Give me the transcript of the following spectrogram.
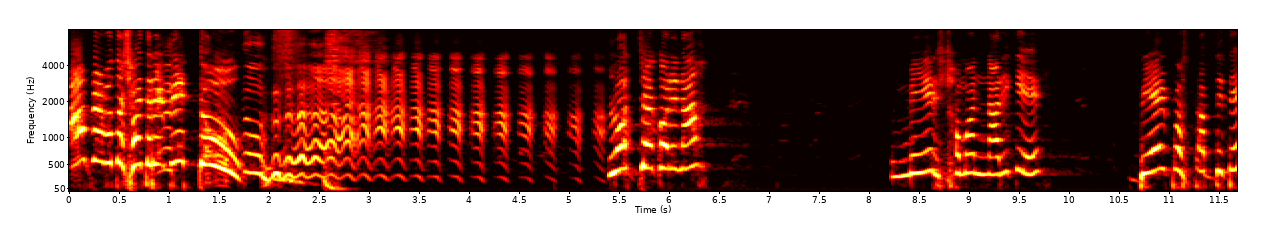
আপনার মতো শয়তানের মৃত্যু। লজ্জা করে না? মেয়ের সমান নারীকে বিয়ের প্রস্তাব দিতে?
